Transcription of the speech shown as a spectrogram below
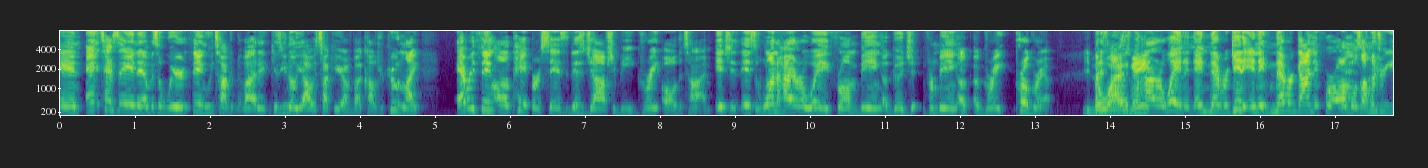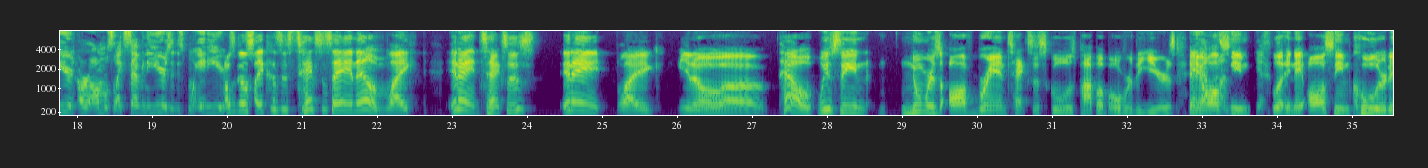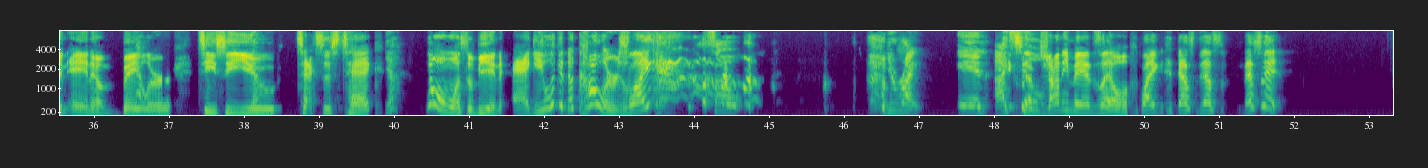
and and Texas A and M is a weird thing. We talked about it because you know you always talk your off about college recruiting. Like everything on paper says this job should be great all the time. It's just it's one hire away from being a good from being a, a great program. You But know it's why always it one hire away, and they never get it, and they've never gotten it for almost hundred years, or almost like seventy years at this point, eighty years. I was gonna say because it's Texas A and M. Like it ain't Texas. It ain't like you know. uh Hell, we've seen numerous off-brand Texas schools pop up over the years, and They they all seem Yes. look, and they all seem cooler than A and M, Baylor, TCU, Texas Tech. Yeah. No one wants to be an Aggie. Look at the colors, like. So you're right, and I Except still Johnny Manziel. Like that's that's that's it.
